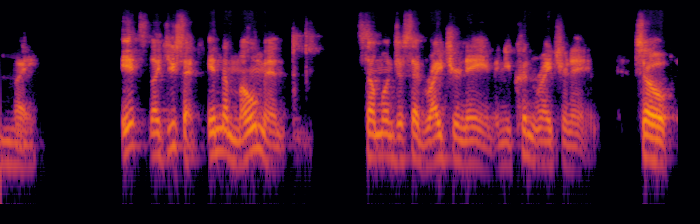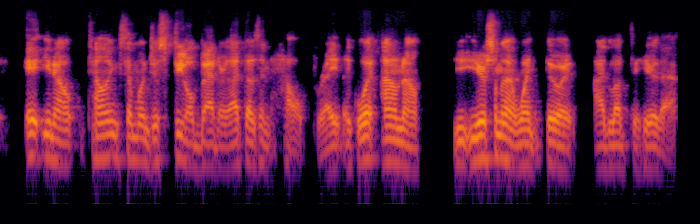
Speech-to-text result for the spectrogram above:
mm-hmm. like it's like you said in the moment someone just said write your name and you couldn't write your name. So it you know telling someone just feel better that doesn't help right? Like what i don't know. You're someone that went through it. I'd love to hear that.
